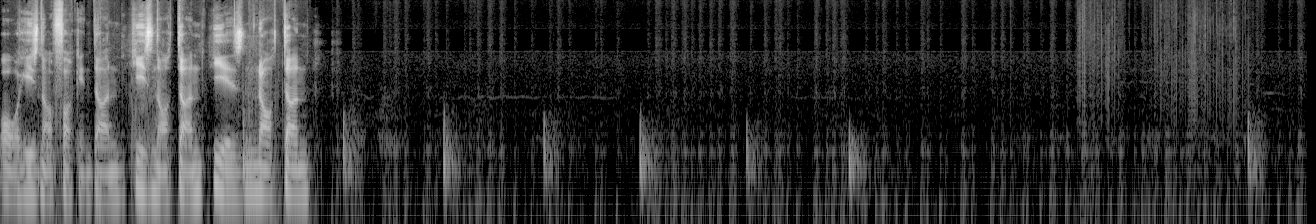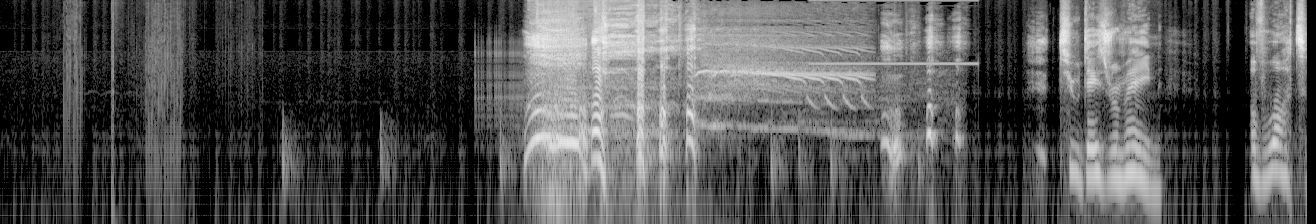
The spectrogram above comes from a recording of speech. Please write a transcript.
Oh, he's not fucking done. He's not done. He is not done. Two days remain. Of what?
